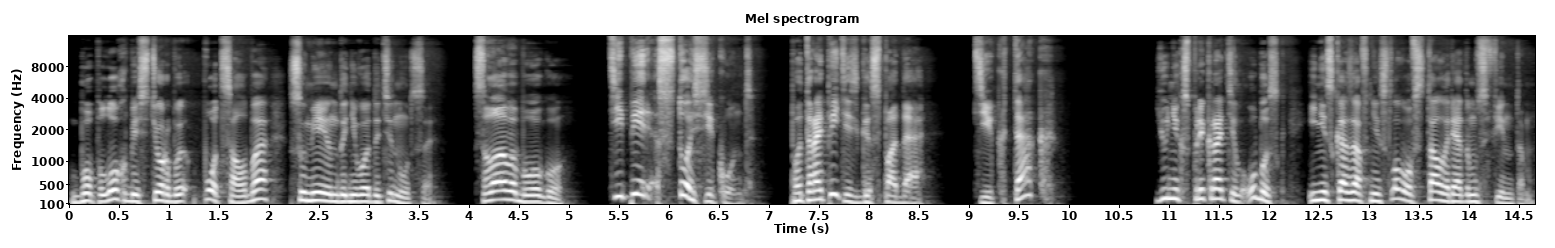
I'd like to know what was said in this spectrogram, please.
Боб Лохби стер бы под со лба, сумея он до него дотянуться. «Слава богу. Теперь сто секунд. Поторопитесь, господа. Тик-так». Юникс прекратил обыск и, не сказав ни слова, встал рядом с Финтом.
